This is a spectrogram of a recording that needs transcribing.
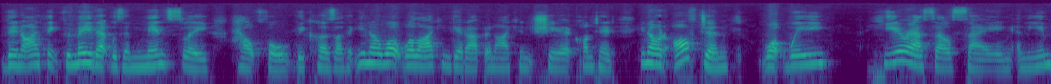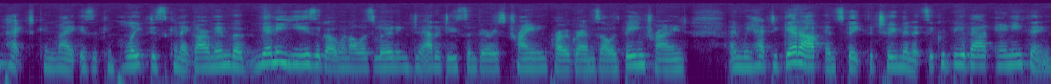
then I think for me that was immensely helpful because I think, you know what, well, I can get up and I can share content. You know, and often what we hear ourselves saying and the impact it can make is a complete disconnect. I remember many years ago when I was learning how to do some various training programs, I was being trained and we had to get up and speak for two minutes. It could be about anything.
